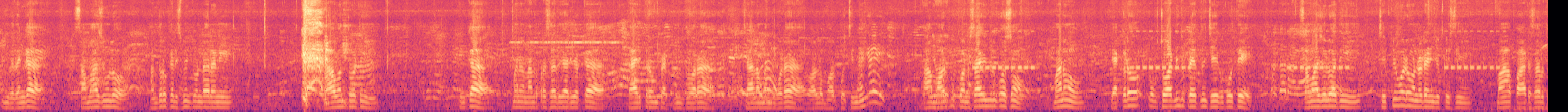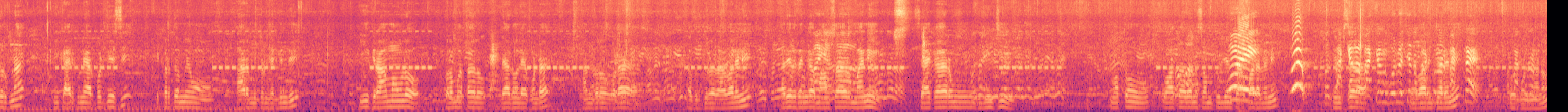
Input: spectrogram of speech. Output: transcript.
ఈ విధంగా సమాజంలో అందరూ కలిసిమెలిసి ఉండాలని భావంతో ఇంకా మన నందప్రసాద్ గారి యొక్క కార్యక్రమం పెట్టడం ద్వారా చాలామంది కూడా వాళ్ళ మార్పు వచ్చింది. ఆ మార్పు కొనసాగించడం కోసం మనం ఎక్కడో ఒక చోట నుంచి ప్రయత్నం చేయకపోతే సమాజంలో అది చెప్పి కూడా ఉండడని చెప్పేసి మా పాఠశాల తరఫున ఈ కార్యక్రమం ఏర్పాటు చేసి ఇక్కడితో మేము ఆరంభించడం జరిగింది. ఈ గ్రామంలో కుల మతాలు భేదం లేకుండా అందరూ కూడా అభివృద్ధిలో రావాలని అదేవిధంగా మాంసాహారం మాని శాకాహారం గురించి మొత్తం వాతావరణ సమతుల్యం కాపాడాలని హింస నివారించాలని కోరుకుంటున్నాను.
